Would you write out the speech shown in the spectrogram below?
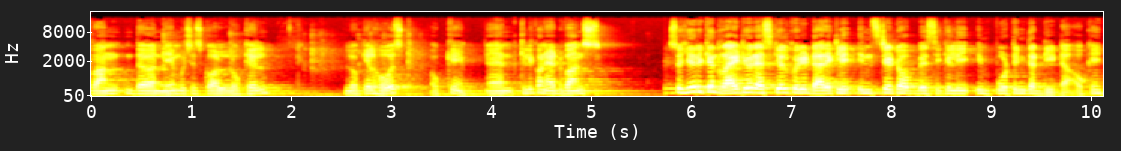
run the name which is called local, localhost. Okay. And click on advanced. So here you can write your SQL query directly instead of basically importing the data. Okay.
